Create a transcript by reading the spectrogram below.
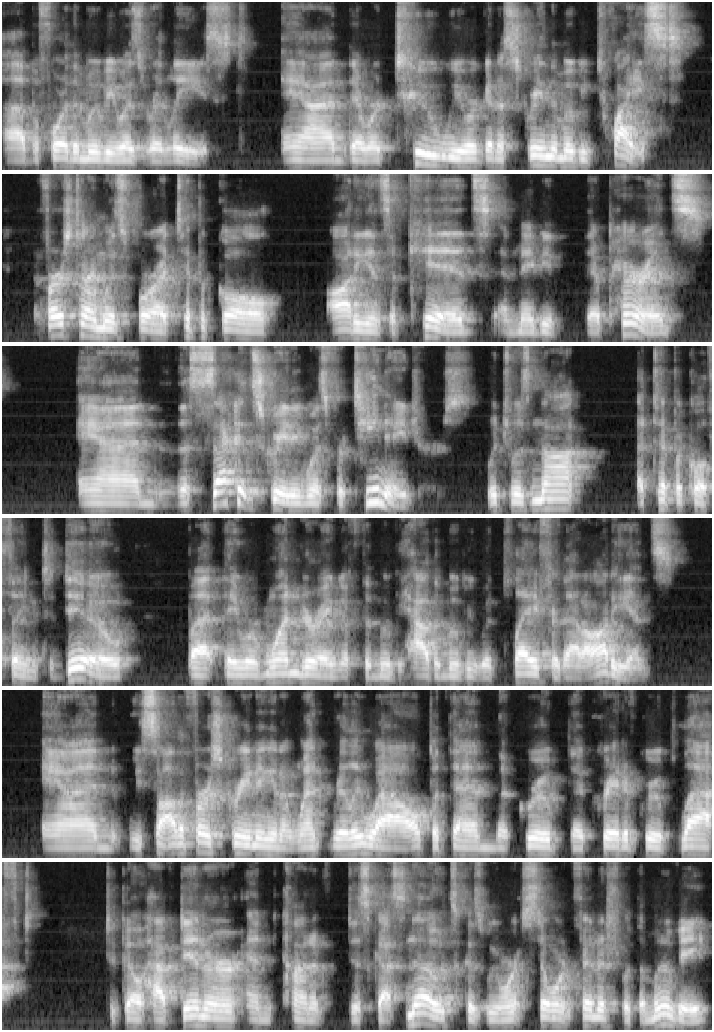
uh, before the movie was released. And there were two we were going to screen the movie twice. The first time was for a typical audience of kids and maybe their parents. And the second screening was for teenagers, which was not a typical thing to do, but they were wondering if the movie, how the movie would play for that audience. And we saw the first screening and it went really well. But then the group, the creative group left to go have dinner and kind of discuss notes because we weren't still weren't finished with the movie.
